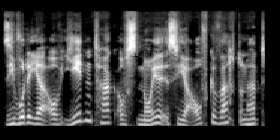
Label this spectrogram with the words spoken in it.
Sie wurde ja auf jeden Tag aufs Neue ist sie ja aufgewacht und hat,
